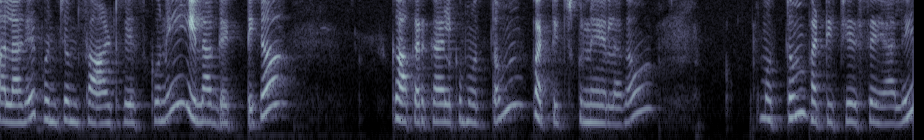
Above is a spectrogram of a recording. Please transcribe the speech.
అలాగే కొంచెం సాల్ట్ వేసుకొని ఇలా గట్టిగా కాకరకాయలకు మొత్తం పట్టించుకునేలాగా మొత్తం పట్టించేసేయాలి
